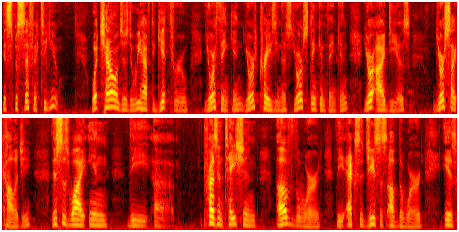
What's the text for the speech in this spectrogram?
it's specific to you. What challenges do we have to get through your thinking, your craziness, your stinking thinking, your ideas, your psychology? This is why in the uh, presentation of the word, the exegesis of the word, is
